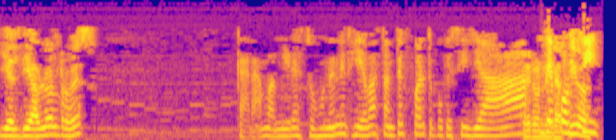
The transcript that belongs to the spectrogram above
Y el diablo al revés. Caramba, mira, esto es una energía bastante fuerte porque si ya Pero de por sí,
